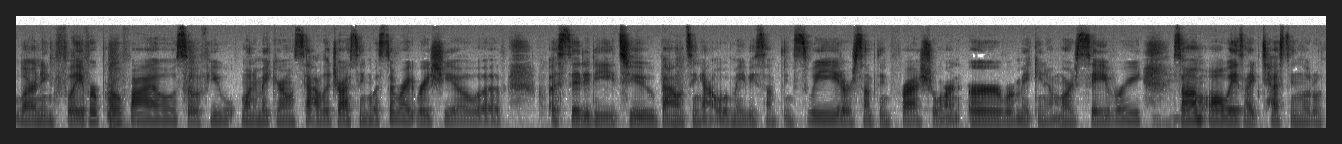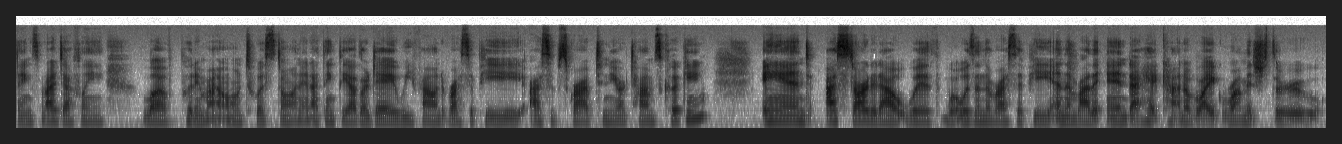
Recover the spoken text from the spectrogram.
learning flavor profiles. So if you want to make your own salad dressing, what's the right ratio of acidity to balancing out with maybe something sweet or something fresh or an herb or making it more savory. Mm-hmm. So I'm always like testing little things, but I definitely love putting my own twist on it. I think the other day we found a recipe. I subscribed to New York Times Cooking and I started out with what was in the recipe, and then by the end, I had kind of like rummaged through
